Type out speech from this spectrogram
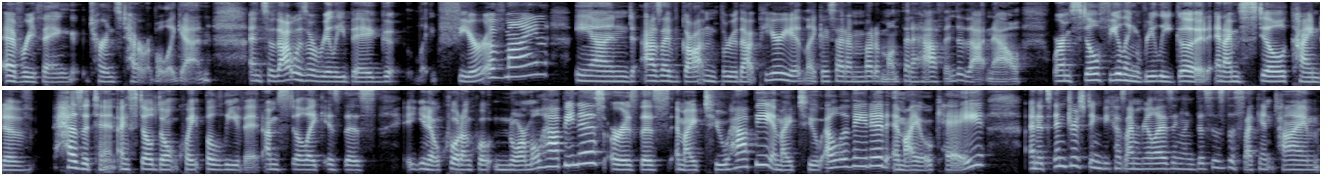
everything turns terrible again. And so that was a really big like fear of mine. And as I've gotten through that period, like I said, I'm about a month and a half into that now, where I'm still feeling really good and I'm still kind of hesitant. I still don't quite believe it. I'm still like, is this, you know, quote unquote normal happiness? Or is this, am I too happy? Am I too elevated? Am I okay? And it's interesting because I'm realizing like this is the second time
